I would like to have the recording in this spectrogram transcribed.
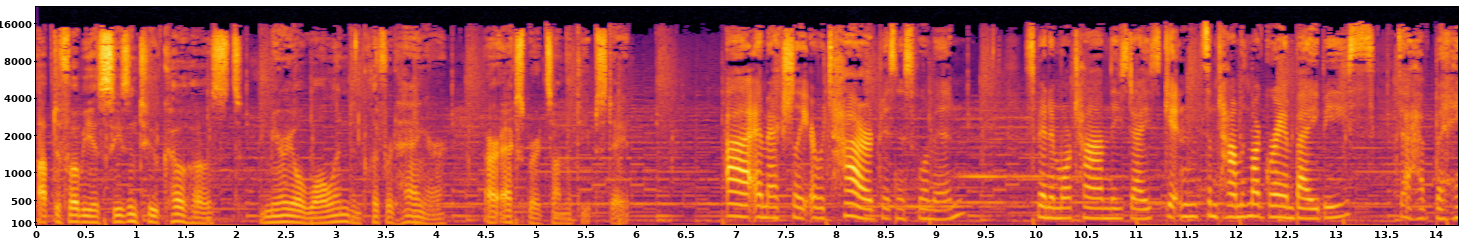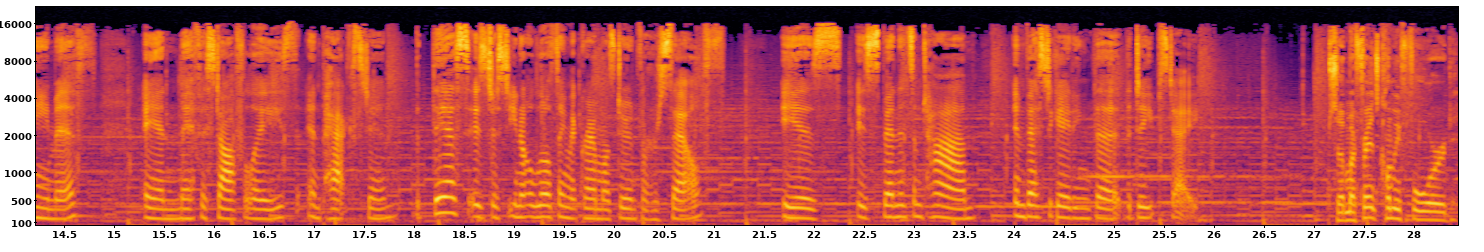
Optophobia's Season 2 co hosts, Muriel Woland and Clifford Hanger, are experts on the deep state. I am actually a retired businesswoman, spending more time these days getting some time with my grandbabies. I have Behemoth and Mephistopheles and Paxton. But this is just, you know, a little thing that grandma's doing for herself is is spending some time investigating the, the deep state. So my friends call me Ford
